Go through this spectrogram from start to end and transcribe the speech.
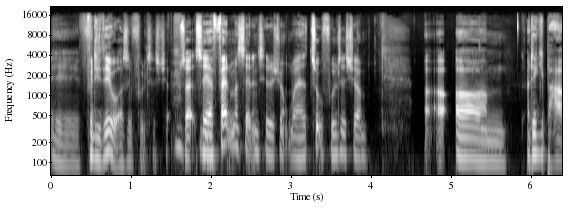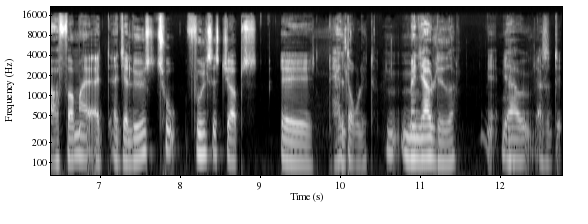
Øh, fordi det er jo også et fuldtidsjob. Så, så jeg fandt mig selv i en situation, hvor jeg havde to fuldtidsjob. Og, og, og, og det gik bare op for mig, at, at jeg løste to fuldtidsjobs øh, halvdårligt. Men jeg er jo leder. Jeg, jeg er jo, altså det,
